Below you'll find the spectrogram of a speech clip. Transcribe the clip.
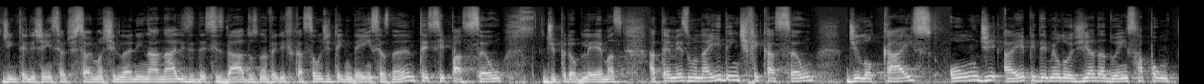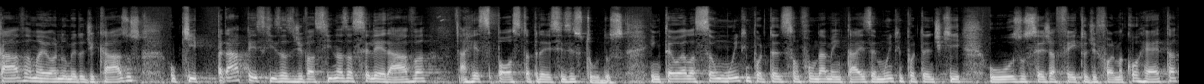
de inteligência artificial e machine learning, na análise desses dados, na verificação de tendências, na antecipação de problemas, até mesmo na identificação de locais onde a epidemiologia epidemiologia da doença apontava maior número de casos, o que, para pesquisas de vacinas, acelerava a resposta para esses estudos. Então, elas são muito importantes, são fundamentais, é muito importante que o uso seja feito de forma correta,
